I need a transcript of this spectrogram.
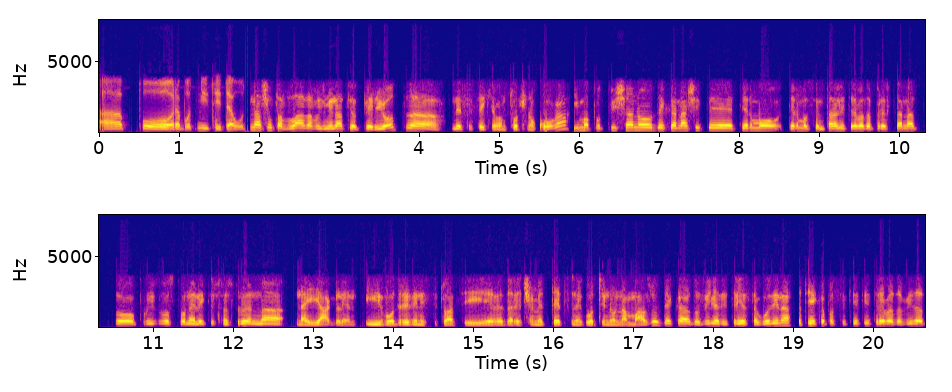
по работниците? Нашата влада во изминатиот период, не се сеќавам точно кога, има подпишано дека нашите термо термоцентрали треба да престанат со производство на електрична струја на на јаглен и во одредени ситуации еве да речеме тец неготино на мазот дека до 2030 година тие капацитети треба да бидат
